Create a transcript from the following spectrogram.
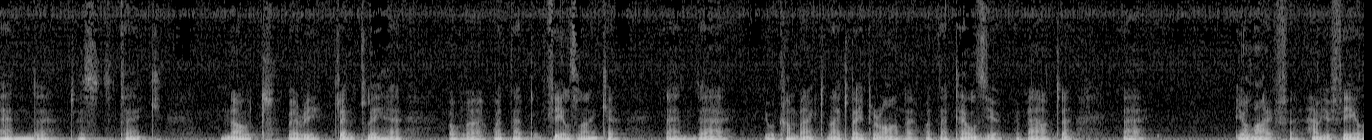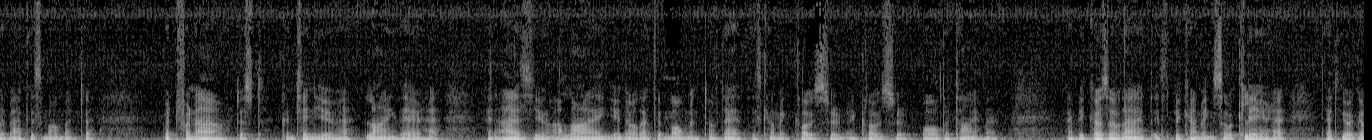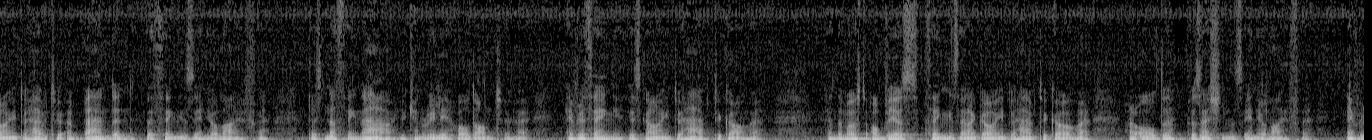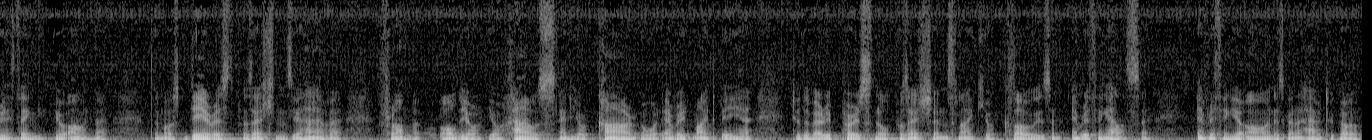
and uh, just take note very gently uh, of uh, what that feels like uh, and uh, you will come back to that later on uh, what that tells you about your life how you feel about this moment but for now just continue lying there and as you are lying you know that the moment of death is coming closer and closer all the time and because of that, it's becoming so clear uh, that you're going to have to abandon the things in your life. Uh, there's nothing now you can really hold on to. Uh, everything is going to have to go. Uh, and the most obvious things that are going to have to go uh, are all the possessions in your life. Uh, everything you own. the most dearest possessions you have from all your, your house and your car or whatever it might be, uh, to the very personal possessions like your clothes and everything else. Uh, everything you own is going to have to go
